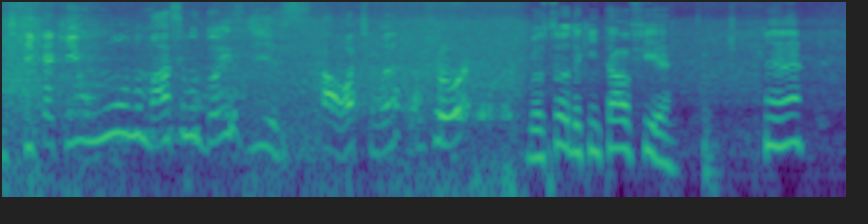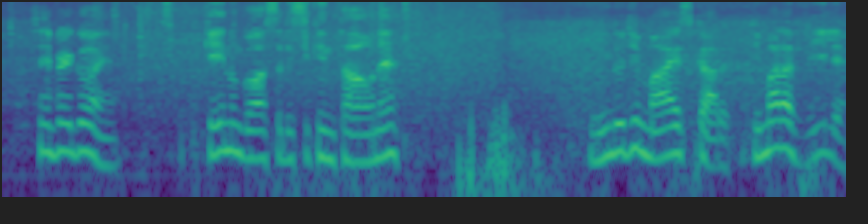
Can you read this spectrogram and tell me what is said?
gente fica aqui um, no máximo dois dias. Tá ótimo, né? Gostou do quintal, fia? É, sem vergonha. Quem não gosta desse quintal, né? Lindo demais, cara. Que maravilha.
